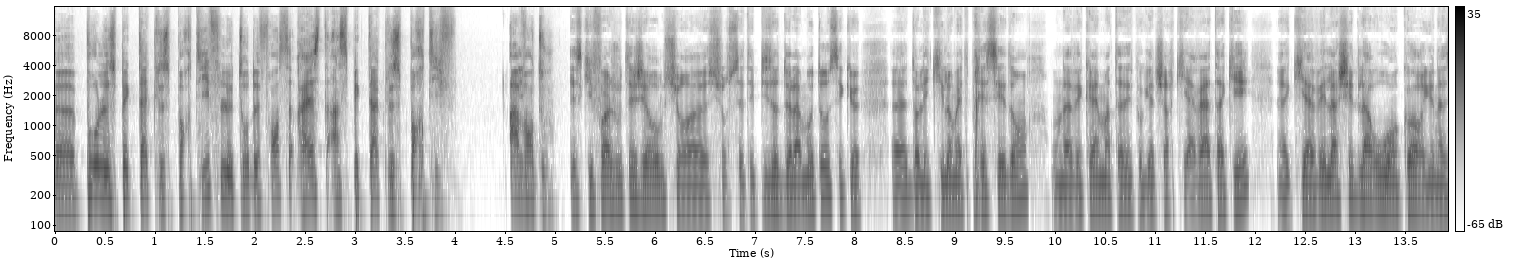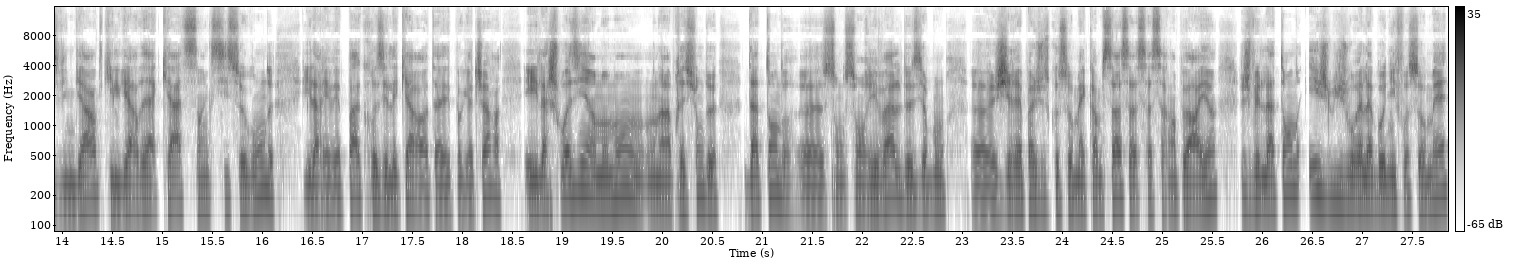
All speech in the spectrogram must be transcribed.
Euh, pour le spectacle sportif, le Tour de France reste un spectacle sportif avant tout. Et ce qu'il faut ajouter, Jérôme, sur, euh, sur cet épisode de la moto, c'est que euh, dans les kilomètres précédents, on avait quand même un Tadej Pogacar qui avait attaqué, euh, qui avait lâché de la roue encore Jonas Vingard, qui le gardait à 4, 5, 6 secondes. Il n'arrivait pas à creuser l'écart à Tadej Pogacar. Et il a choisi à un moment, on a l'impression d'attendre euh, son, son rival, de se dire bon, j'irai pas jusqu'au sommet comme ça, ça, ça sert un peu à rien. Je vais l'attendre et je lui jouerai la bonif au sommet.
